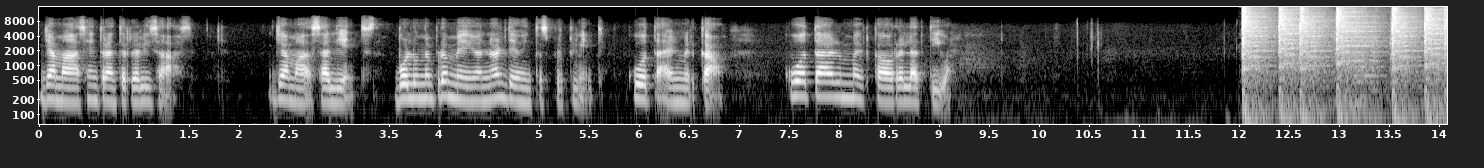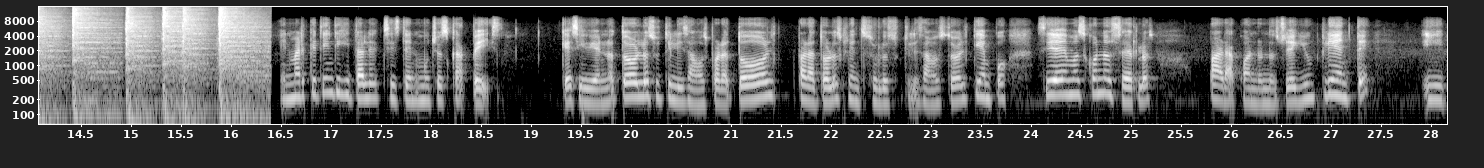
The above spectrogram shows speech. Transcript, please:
llamadas entrantes realizadas, llamadas salientes, volumen promedio anual de ventas por cliente, cuota del mercado, cuota del mercado relativa. En marketing digital existen muchos KPIs, que si bien no todos los utilizamos para, todo, para todos los clientes o los utilizamos todo el tiempo, sí debemos conocerlos para cuando nos llegue un cliente y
